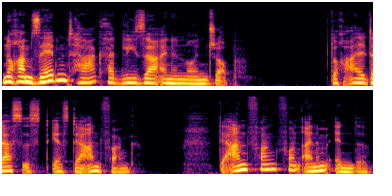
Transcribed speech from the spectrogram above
Noch am selben Tag hat Lisa einen neuen Job. Doch all das ist erst der Anfang. Der Anfang von einem Ende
